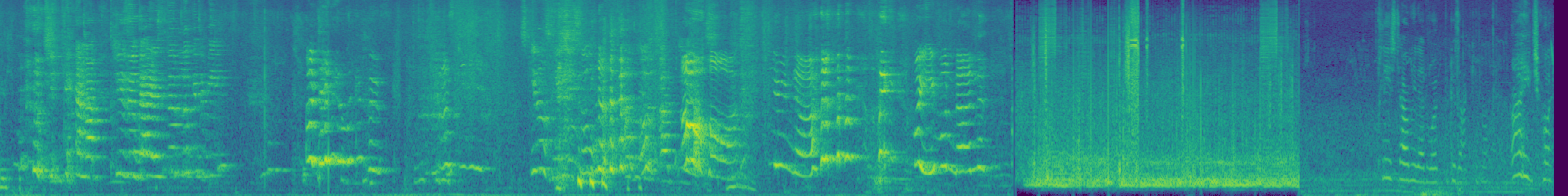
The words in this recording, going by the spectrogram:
she cannot. She's embarrassed. Don't look at me. Oh, Daddy, look at this. Skittles makes me so ugly. ugly. Oh, Luna. my, my evil nun. Please tell me that worked because I cannot. I Josh,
